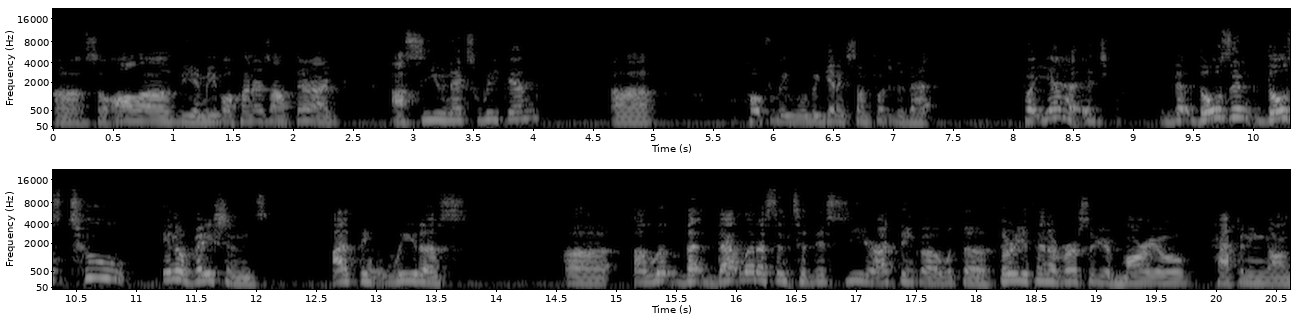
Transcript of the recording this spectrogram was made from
Uh, so all of the amiibo hunters out there, I, I'll see you next weekend. Uh, hopefully, we'll be getting some footage of that. But yeah, it th- those in those two innovations, I think, lead us. Uh, a li- that that led us into this year. I think uh, with the 30th anniversary of Mario happening on,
